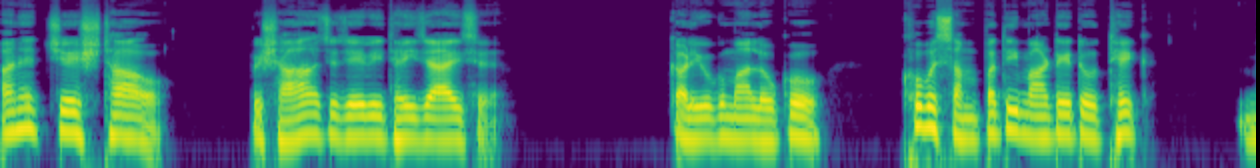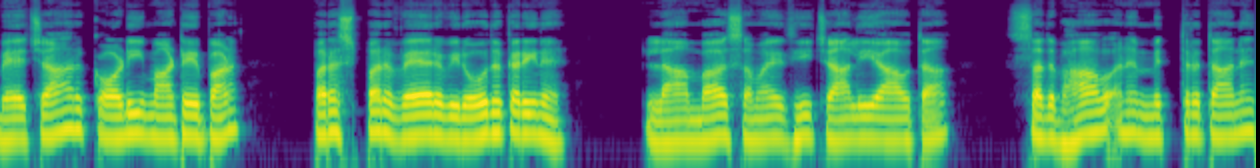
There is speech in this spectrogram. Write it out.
અને ચેષ્ટાઓ પિશાચ જેવી થઈ જાય છે. કળિયુગમાં લોકો ખૂબ સંપત્તિ માટે તો ઠીક. બે ચાર કોડી માટે પણ પરસ્પર વેર વિરોધ કરીને લાંબા સમયથી ચાલી આવતા સદભાવ અને મિત્રતાને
